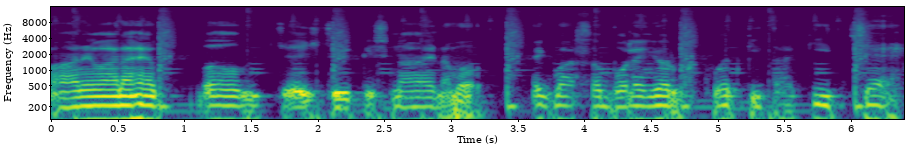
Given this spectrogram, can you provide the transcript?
आने वाला है। ओम जय श्री कृष्णाय नमो। एक बार सब बोलेंगे और भगवत गीता की जय।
